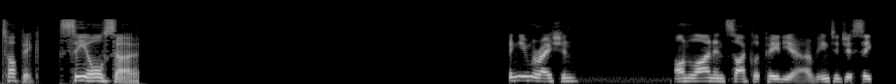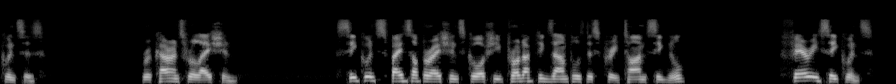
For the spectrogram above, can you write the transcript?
Topic. See also. Enumeration. Online encyclopedia of integer sequences. Recurrence relation. Sequence space operation Cauchy product examples Discrete time signal. Farey sequence.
